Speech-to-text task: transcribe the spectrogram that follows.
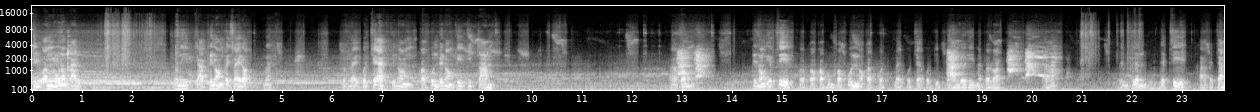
กินอ้อมหนูน้ำกันวันนี้จากพี่น้องไปใส่ดอกมากดไลค์กดแชร์พี่น้องขอบคุณพี่น้องที่ติดตามของพี่น้องเอฟซีขอขอบคุณขอบคุณนาะครับกดไลค์กดแชร์กดติดตามโดยดีมาตลอดอ่า เป็นเพื่อนเล็บซี่ขาประจำ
